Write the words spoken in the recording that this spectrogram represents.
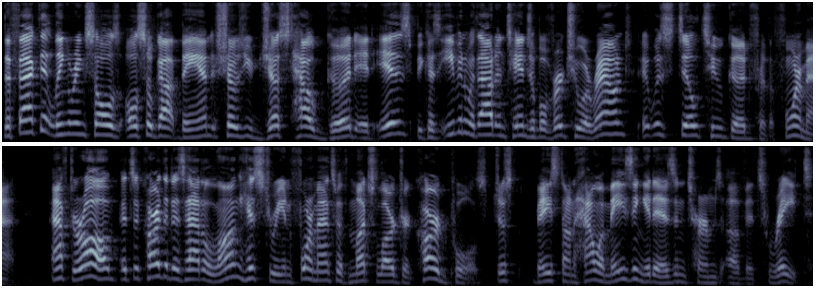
The fact that Lingering Souls also got banned shows you just how good it is, because even without Intangible Virtue around, it was still too good for the format. After all, it's a card that has had a long history in formats with much larger card pools, just based on how amazing it is in terms of its rate.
